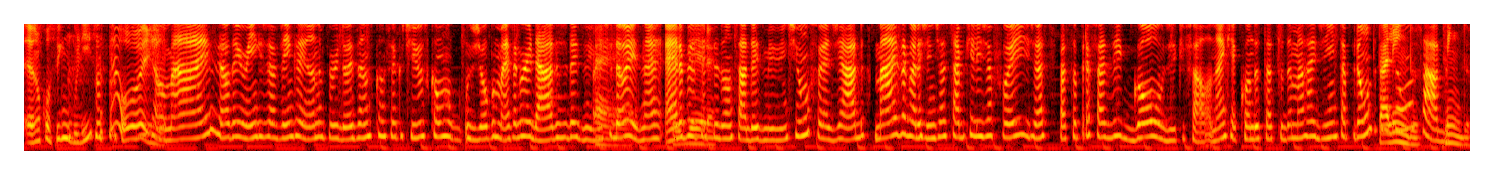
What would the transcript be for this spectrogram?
eu não consigo engolir isso até hoje. Então, mas Elden Ring já vem ganhando por dois anos consecutivos como o jogo mais aguardado de 2022, é, né? Era pra ter sido lançado em 2021, foi adiado, mas agora a gente já sabe que ele já foi, já passou pra fase Gold, que fala, né? Que é quando tá tudo amarradinho, tá pronto tá pra lindo, ser lançado. Lindo.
